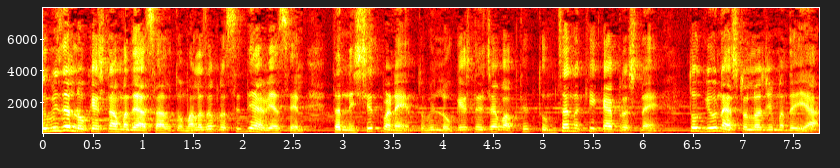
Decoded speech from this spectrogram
तुम्ही जर लोकेशनामध्ये असाल तुम्हाला जर प्रसिद्धी हवी असेल तर निश्चितपणे तुम्ही लोकेशनाच्या बाबतीत तुमचा नक्की काय प्रश्न आहे तो घेऊन ॲस्ट्रॉलॉजीमध्ये या.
